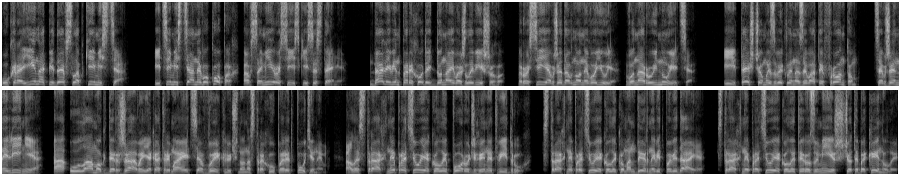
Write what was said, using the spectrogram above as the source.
Україна піде в слабкі місця. І ці місця не в окопах, а в самій російській системі. Далі він переходить до найважливішого: Росія вже давно не воює, вона руйнується. І те, що ми звикли називати фронтом, це вже не лінія, а уламок держави, яка тримається виключно на страху перед Путіним. Але страх не працює, коли поруч гине твій друг. Страх не працює, коли командир не відповідає. Страх не працює, коли ти розумієш, що тебе кинули.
